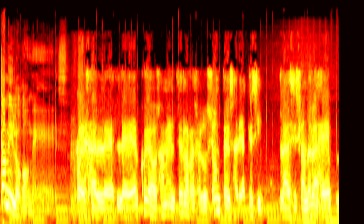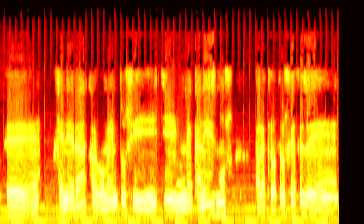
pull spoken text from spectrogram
Camilo Gómez. Pues al leer cuidadosamente la resolución pensaría que sí. La decisión de la JEP eh, genera argumentos y mecanismos para que otros jefes de,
